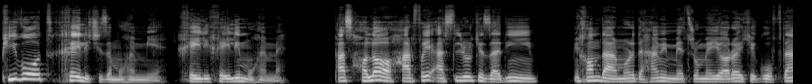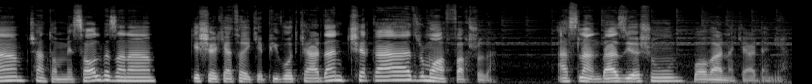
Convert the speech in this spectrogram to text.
پیوت خیلی چیز مهمیه. خیلی خیلی مهمه. پس حالا حرفای اصلی رو که زدیم می‌خوام در مورد همین مترو میارایی که گفتم چند تا مثال بزنم که شرکت هایی که پیوت کردن چقدر موفق شدن. اصلا بعضیاشون باور نکردنیه.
